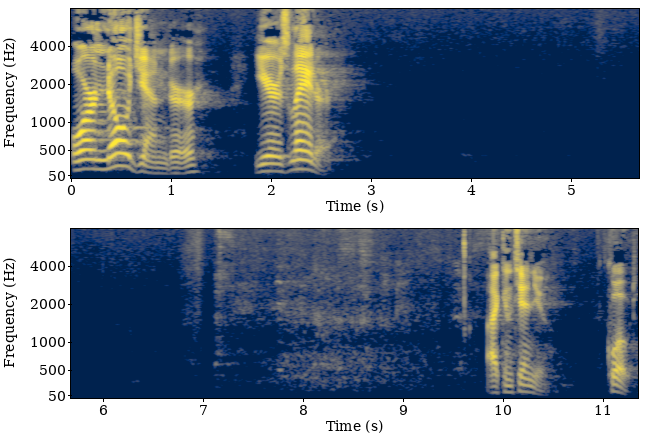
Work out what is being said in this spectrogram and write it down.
or no gender years later. I continue. Quote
